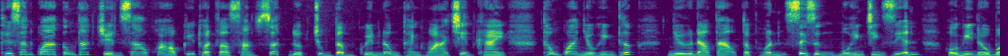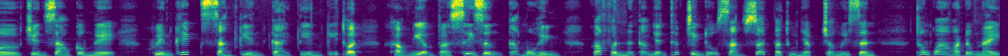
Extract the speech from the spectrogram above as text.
Thời gian qua, công tác chuyển giao khoa học kỹ thuật vào sản xuất được Trung tâm Khuyến nông Thanh Hóa triển khai thông qua nhiều hình thức như đào tạo tập huấn, xây dựng mô hình trình diễn, hội nghị đầu bờ, chuyển giao công nghệ, khuyến khích sáng kiến cải tiến kỹ thuật, khảo nghiệm và xây dựng các mô hình, góp phần nâng cao nhận thức trình độ sản xuất và thu nhập cho người dân – Thông qua hoạt động này,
